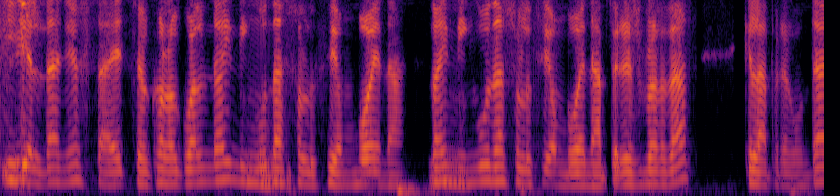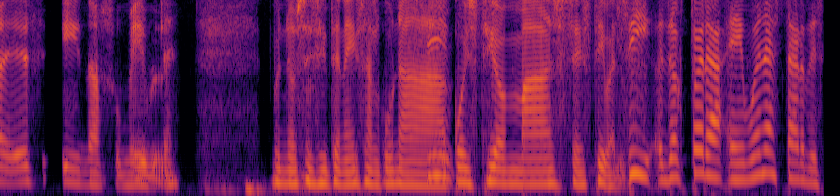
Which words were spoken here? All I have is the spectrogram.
y el daño está hecho, con lo cual no hay ninguna mm. solución buena, no hay mm. ninguna solución buena, pero es verdad que la pregunta es inasumible. No sé si tenéis alguna cuestión más, Estival. Sí, doctora, eh, buenas tardes.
